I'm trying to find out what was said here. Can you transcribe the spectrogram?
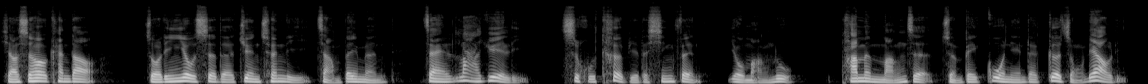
小时候看到左邻右舍的眷村里长辈们在腊月里似乎特别的兴奋又忙碌，他们忙着准备过年的各种料理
